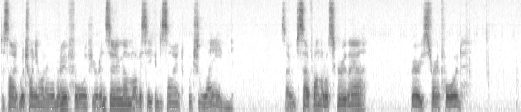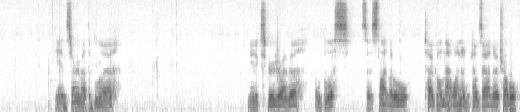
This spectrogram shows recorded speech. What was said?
decide which one you want to remove, or if you're inserting them, obviously you can decide which lane. So we just have one little screw there, very straightforward. Again, sorry about the blur. Magnetic screwdriver, little bliss. So a slight little tug on that one and it comes out no trouble.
